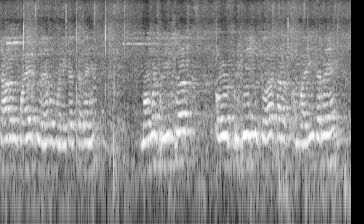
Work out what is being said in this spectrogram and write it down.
चार अंपायर जो है वो मॉनिटर कर रहे हैं। मोहम्मद सलीम सर और ब्रिजेश कुशवाहा साहब अंपायरिंग कर रहे हैं।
